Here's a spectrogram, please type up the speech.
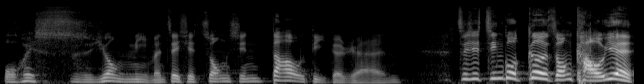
我会使用你们这些忠心到底的人，这些经过各种考验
